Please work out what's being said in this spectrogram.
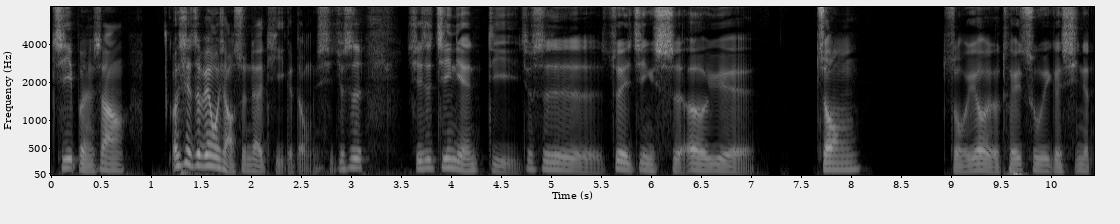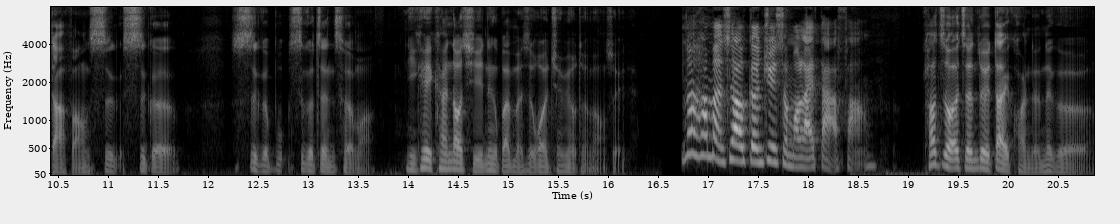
基本上，而且这边我想顺带提一个东西，就是其实今年底，就是最近十二月中左右有推出一个新的打房四四个四个不四个政策嘛，你可以看到其实那个版本是完全没有囤房税的。那他们是要根据什么来打房？他只要针对贷款的那个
